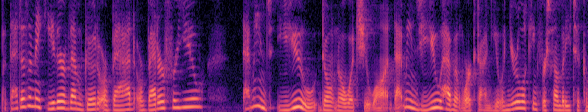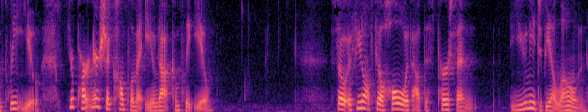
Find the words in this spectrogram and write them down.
But that doesn't make either of them good or bad or better for you. That means you don't know what you want. That means you haven't worked on you and you're looking for somebody to complete you. Your partner should complement you, not complete you. So if you don't feel whole without this person, you need to be alone.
